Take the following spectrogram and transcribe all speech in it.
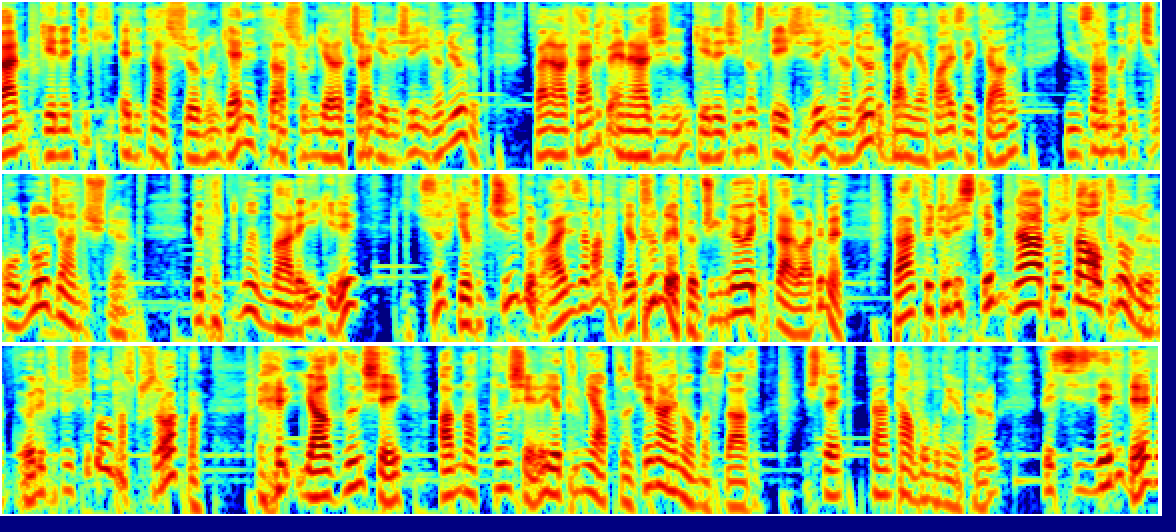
Ben genetik editasyonun, gen editasyonun yaratacağı geleceğe inanıyorum. Ben alternatif enerjinin geleceği nasıl değiştireceğine inanıyorum. Ben yapay zekanın insanlık için olumlu olacağını düşünüyorum. Ve bunlarla ilgili sırf yazıp çizmiyorum. Aynı zamanda yatırım da yapıyorum. Çünkü bir de öyle tipler var değil mi? Ben fütüristim. Ne yapıyorsun? Altın alıyorum. Öyle fütüristik olmaz. Kusura bakma. Yazdığın şey, anlattığın şeyle yatırım yaptığın şeyin aynı olması lazım. İşte ben tam da bunu yapıyorum. Ve sizleri de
